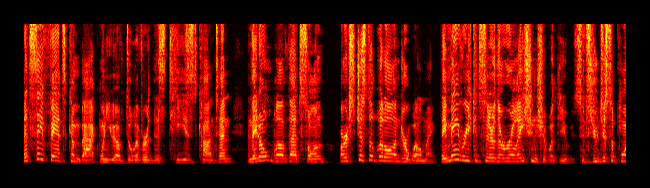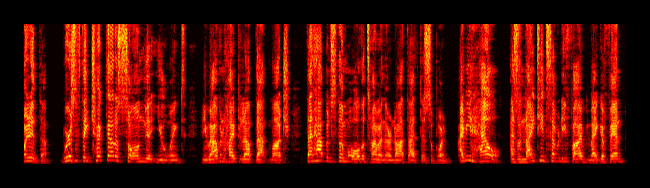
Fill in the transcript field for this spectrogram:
Let's say fans come back when you have delivered this teased content and they don't love that song or it's just a little underwhelming. They may reconsider their relationship with you since you disappointed them. Whereas if they checked out a song that you linked and you haven't hyped it up that much, that happens to them all the time and they're not that disappointed. I mean, hell, as a 1975 mega fan,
